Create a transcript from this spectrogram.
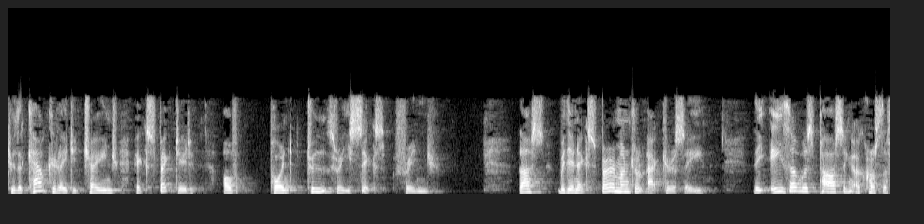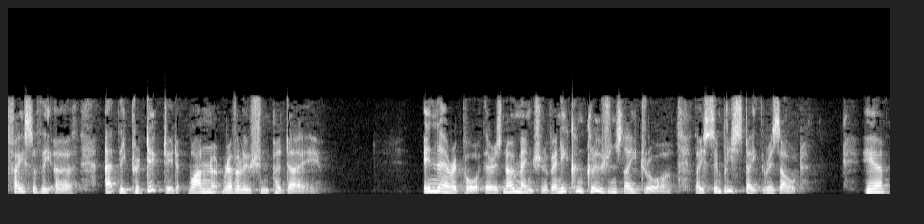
to the calculated change expected of 0.236 fringe. Thus, within experimental accuracy, the ether was passing across the face of the earth at the predicted one revolution per day. In their report, there is no mention of any conclusions they draw, they simply state the result. Here,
